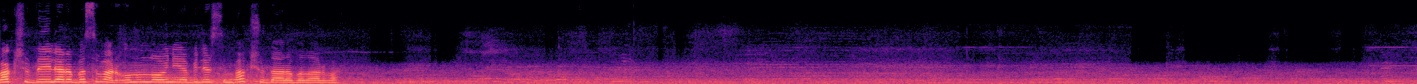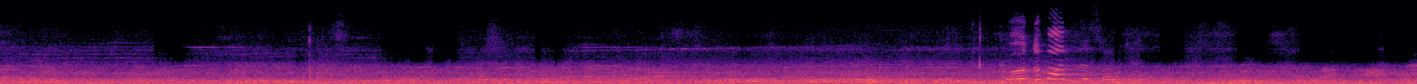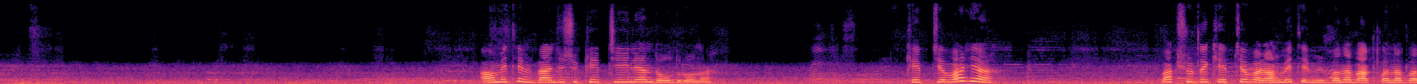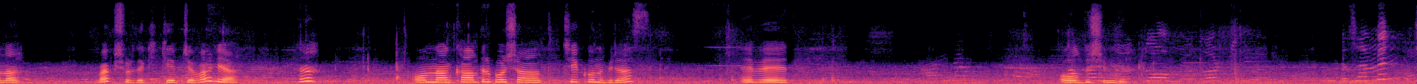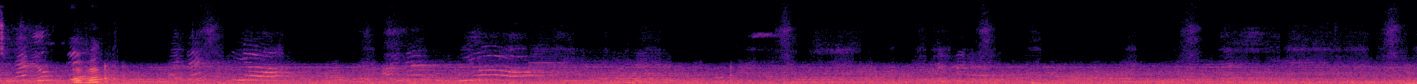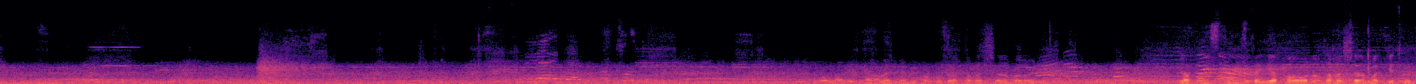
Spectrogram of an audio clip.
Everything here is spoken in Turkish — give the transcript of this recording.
Bak şurada el arabası var. Onunla oynayabilirsin. Bak şurada arabalar var. Gördün mü anne Ahmet Emir bence şu kepçeyle doldur ona. Kepçe var ya. Bak şurada kepçe var Ahmet Emir. Bana bak bana bana. Bak şuradaki kepçe var ya. Heh. Ondan kaldır boşalt. Çek onu biraz. Evet. Oldu şimdi. Dolmuyor Ahmet Emre bak orada arkadaşlarım var öyle. Yapma üstüne. Üstten yapma orada arkadaşlarım var. Getir.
